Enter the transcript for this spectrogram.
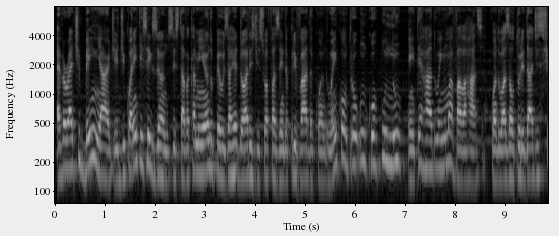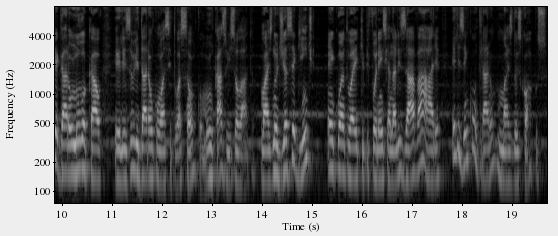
Everett Bainard, de 46 anos, estava caminhando pelos arredores de sua fazenda privada quando encontrou um corpo nu enterrado em uma vala rasa. Quando as autoridades chegaram no local, eles lidaram com a situação como um caso isolado. Mas no dia seguinte, Enquanto a equipe forense analisava a área, eles encontraram mais dois corpos.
